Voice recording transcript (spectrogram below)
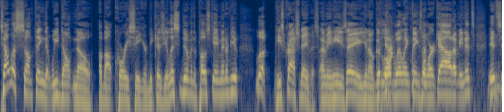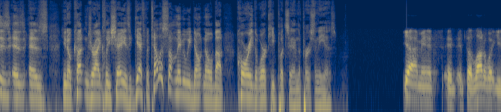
Tell us something that we don't know about Corey Seager because you listened to him in the post game interview. Look, he's Crash Davis. I mean, he's hey, you know, good Lord yeah. willing, things will work out. I mean, it's it's as, as as you know, cut and dry cliche as it gets. But tell us something maybe we don't know about Corey, the work he puts in, the person he is. Yeah, I mean, it's it, it's a lot of what you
